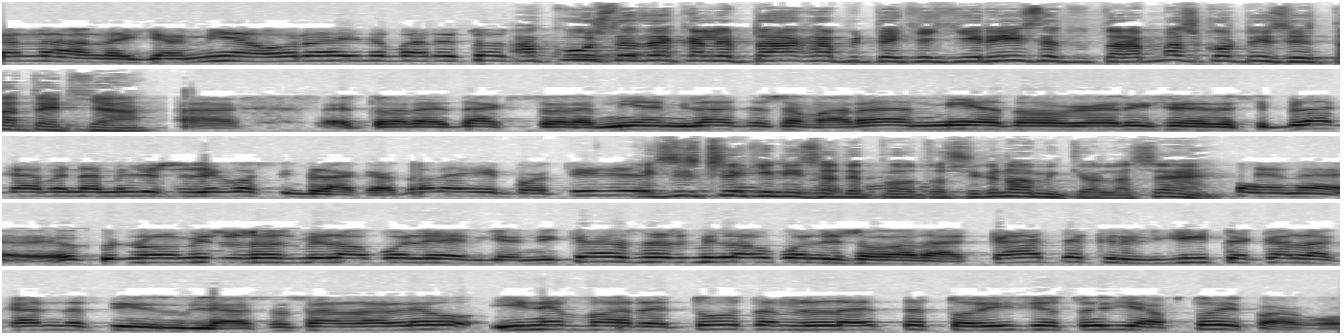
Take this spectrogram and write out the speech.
καλά, αλλά για μία ώρα είναι βαρετό. Ακούστε 10 λεπτά, αγαπητέ, και γυρίστε του τώρα, μας σκοτίζετε τα τέτοια. Αχ, ε, τώρα εντάξει, τώρα μία μιλάτε σοβαρά, μία το ρίχνετε στην πλάκα, με να μιλήσω εγώ στην πλάκα. Τώρα υποτίθεται. Εσείς ξεκινήσατε πρώτος, συγγνώμη κιόλας, ε. Ναι, ναι. Ε, Νομίζω σας μιλάω πολύ ευγενικά, σας μιλάω πολύ σοβαρά. Κάντε κριτική, καλά, κάνετε αυτή τη δουλειά σας, αλλά λέω είναι βαρετό όταν λέτε το ίδιο το ίδιο. Αυτό είπα εγώ.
